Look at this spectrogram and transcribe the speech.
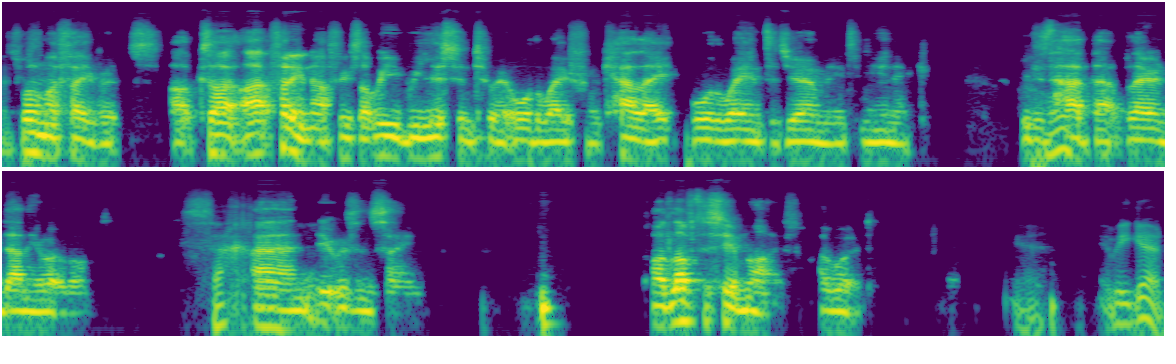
It's one of my favourites because I, I, funny enough, it's like we we listened to it all the way from Calais all the way into Germany to Munich. We just had that blaring down the autobahn, Sache. and it was insane. I'd love to see him live. I would. Yeah, it'd be good.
